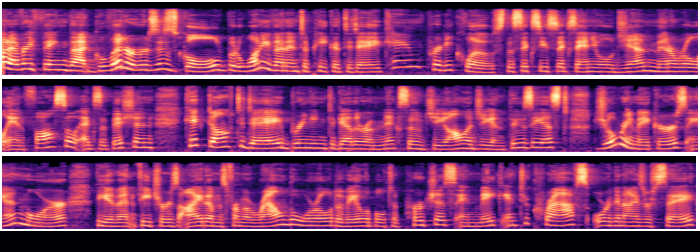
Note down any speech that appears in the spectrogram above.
Not everything that glitters is gold, but one event in Topeka today came pretty close. The 66th annual Gem, Mineral, and Fossil exhibition kicked off today, bringing together a mix of geology enthusiasts, jewelry makers, and more. The event features items from around the world available to purchase and make into crafts, organizers say,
